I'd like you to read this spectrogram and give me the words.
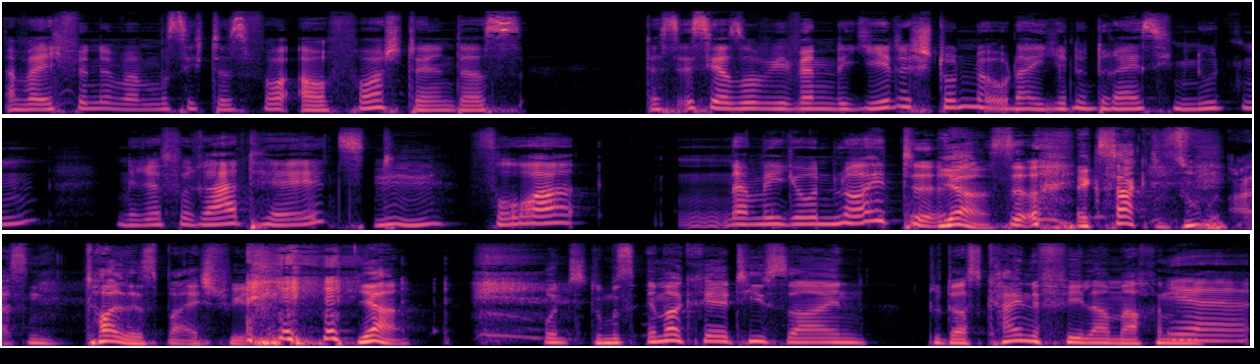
Aber ich finde, man muss sich das auch vorstellen, dass das ist ja so, wie wenn du jede Stunde oder jede 30 Minuten ein Referat hältst vor einer Million Leute. Ja. So. Exakt, super, das ist ein tolles Beispiel. ja. Und du musst immer kreativ sein, du darfst keine Fehler machen, Ja.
